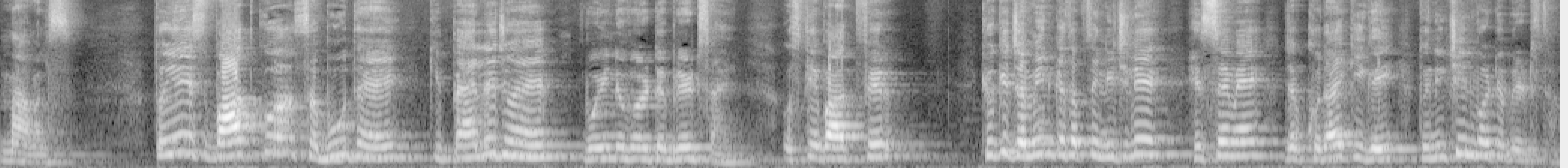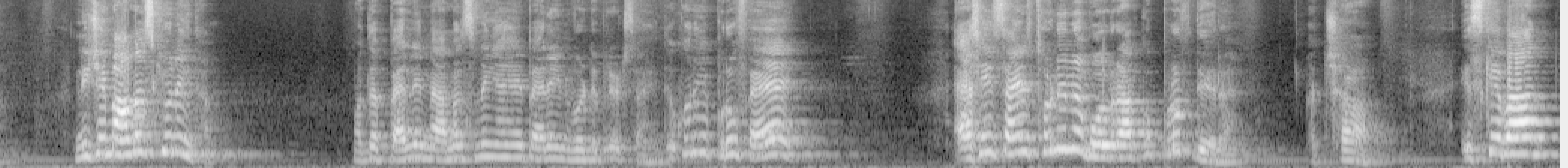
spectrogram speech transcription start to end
मैमल्स तो ये इस बात को सबूत है कि पहले जो है वो इनवर्टेब्रेट्स आए। उसके बाद फिर, क्योंकि ज़मीन के सबसे निचले हिस्से में जब खुदाई की गई तो नीचे इन्वर्टेब्रेट्स था। नीचे मैमल्स क्यों नहीं था? मतलब पहले मैमल्स नहीं आए, पहले इन्वर्टेब्रेट्स आए। देखो ना, ये प्रूफ है। ऐसे ही साइंस थोड़ी ना बोल रहा आपको प्रूफ दे रहा है। अच्छा इसके बाद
